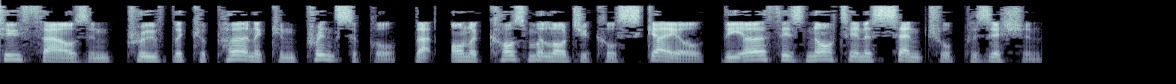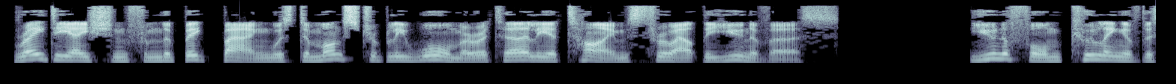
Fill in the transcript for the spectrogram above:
2000 proved the Copernican principle, that, on a cosmological scale, the Earth is not in a central position. Radiation from the Big Bang was demonstrably warmer at earlier times throughout the universe. Uniform cooling of the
